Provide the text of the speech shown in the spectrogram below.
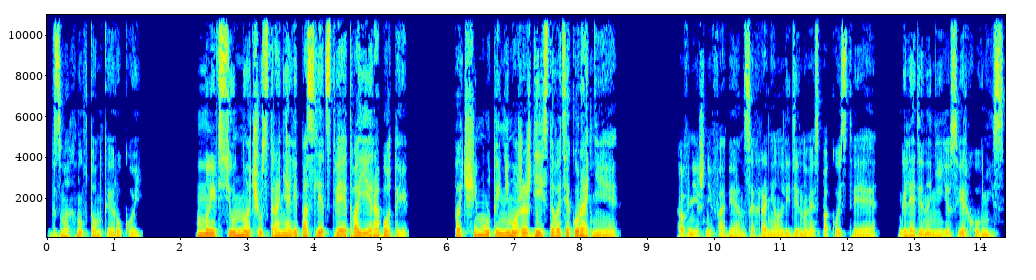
взмахнув тонкой рукой. «Мы всю ночь устраняли последствия твоей работы. Почему ты не можешь действовать аккуратнее?» Внешне Фабиан сохранял ледяное спокойствие, глядя на нее сверху вниз.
